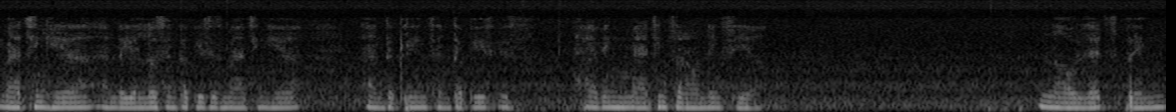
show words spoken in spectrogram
matching here and the yellow centerpiece is matching here and the green centerpiece is having matching surroundings here. Now let's bring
